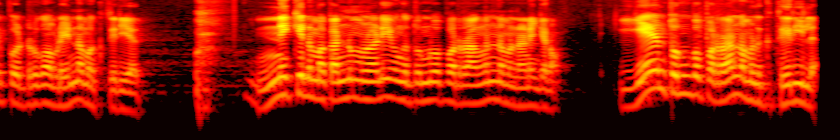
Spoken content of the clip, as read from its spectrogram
ஏற்பட்டிருக்கும் அப்படின்னு நமக்கு தெரியாது. இன்றைக்கி நம்ம கண்ணு முன்னாடி இவங்க துன்பப்படுறாங்கன்னு நம்ம நினைக்கிறோம். ஏன் துன்பப்படுறான்னு நம்மளுக்கு தெரியல.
